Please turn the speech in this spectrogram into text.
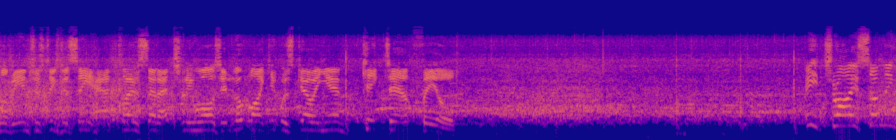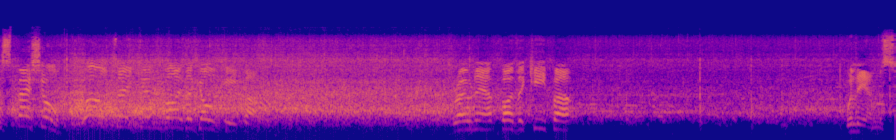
It'll be interesting to see how close that actually was. It looked like it was going in. Kicked outfield. He tries something special. Well taken by the goalkeeper. Thrown out by the keeper. Williams.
